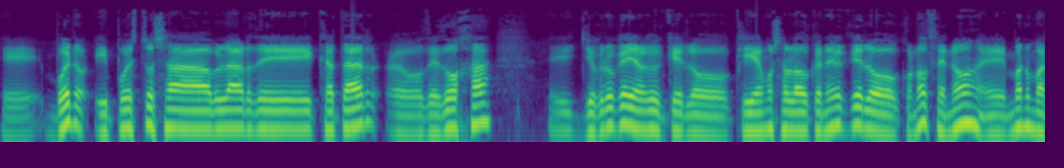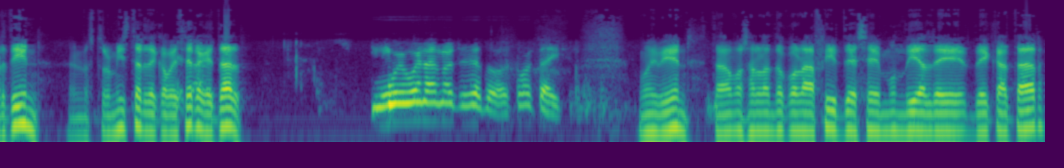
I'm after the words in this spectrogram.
Eh, bueno, y puestos a hablar de Qatar o de Doha, eh, yo creo que hay algo que, lo, que ya hemos hablado con él que lo conoce, ¿no? Manu Martín, nuestro mister de cabecera, ¿qué tal? Muy buenas noches a todos, ¿cómo estáis? Muy bien, estábamos hablando con la FIP de ese Mundial de, de Qatar,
